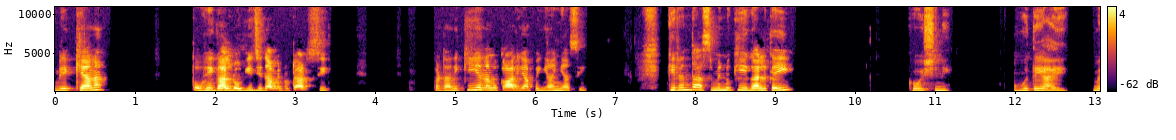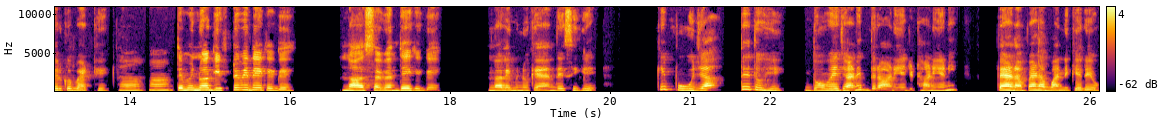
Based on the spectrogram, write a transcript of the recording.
ਵੇਖਿਆ ਨਾ ਤਾਂ ਉਹੀ ਗੱਲ ਹੋ ਗਈ ਜਿਹਦਾ ਮੈਨੂੰ ਡਰ ਸੀ। ਪਤਾ ਨਹੀਂ ਕੀ ਇਹਨਾਂ ਨੂੰ ਕਾਹਲੀਆਂ ਪਈਆਂ ਹੋਈਆਂ ਸੀ। ਕਿਰਨ ਦੱਸ ਮੈਨੂੰ ਕੀ ਗੱਲ ਕਹੀ? ਕੁਛ ਨਹੀਂ ਉਹ ਤੇ ਆਏ ਮੇਰੇ ਕੋਲ ਬੈਠੇ। ਹਾਂ ਹਾਂ। ਤੇ ਮੈਨੂੰ ਆ ਗਿਫਟ ਵੀ ਦੇ ਕੇ ਗਏ। ਨਾਲ ਸਗਨ ਦੇ ਕੇ ਗਏ। ਨਾਲੇ ਮੈਨੂੰ ਕਹਿੰਦੇ ਸੀਗੇ ਕਿ ਪੂਜਾ ਤੇ ਤੁਸੀਂ ਦੋਵੇਂ ਜਾਣੇ ਦਰਾਣੀਆਂ ਜਠਾਣੀਆਂ ਨਹੀਂ ਭੈਣਾ ਭੈਣਾ ਬਣ ਕੇ ਰਹੋ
